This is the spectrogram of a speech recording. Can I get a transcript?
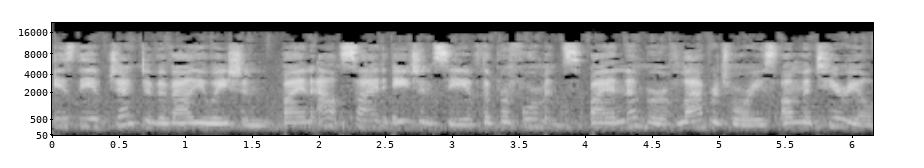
is the objective evaluation by an outside agency of the performance by a number of laboratories on material,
